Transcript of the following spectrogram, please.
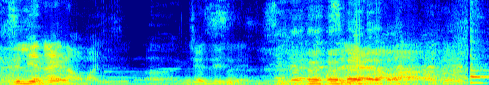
你是恋爱脑嘛？其实，嗯你觉得自己是是恋爱是恋爱脑吧？OK。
